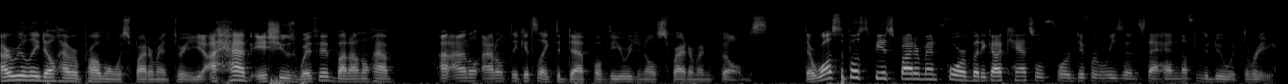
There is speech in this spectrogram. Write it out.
I really don't have a problem with Spider Man 3. You know, I have issues with it, but I don't have I, I don't I don't think it's like the death of the original Spider Man films. There was supposed to be a Spider Man 4, but it got canceled for different reasons that had nothing to do with 3.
